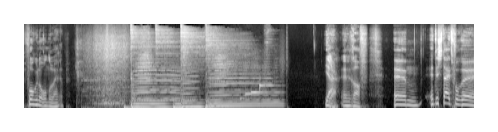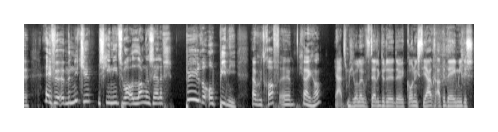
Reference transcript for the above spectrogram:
volgende onderwerp. Ja, Ja. eh, Raf. Ehm, het is tijd voor eh, even een minuutje, misschien iets wat langer zelfs. Pure opinie. Nou goed, Raf, eh, ga je gang. Ja, het is misschien wel leuk om te vertellen. Ik doe de, de Koningstheateracademie. Dus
